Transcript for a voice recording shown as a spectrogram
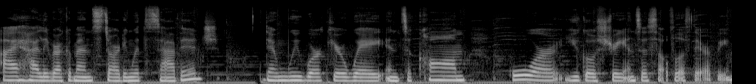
I highly recommend starting with Savage. Then we work your way into Calm, or you go straight into self love therapy.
